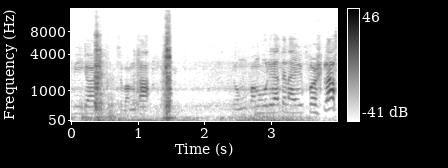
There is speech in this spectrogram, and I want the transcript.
Kaibigan sa bangka. Yung panghuli natin ay first class.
